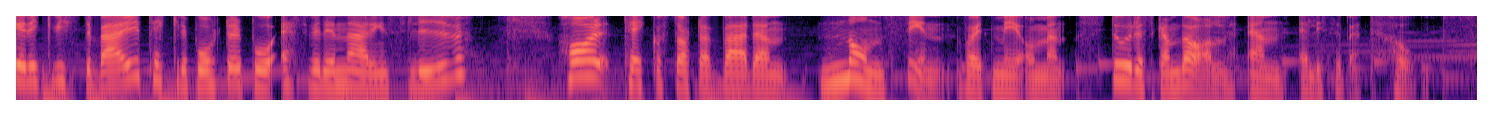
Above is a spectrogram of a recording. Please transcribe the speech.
Erik Wisterberg, techreporter på SvD Näringsliv. Har tech och startup-världen någonsin varit med om en större skandal än Elizabeth Holmes?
